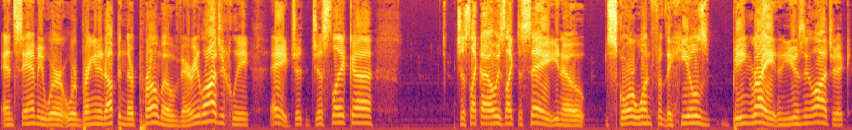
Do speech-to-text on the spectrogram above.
and Sami were were bringing it up in their promo very logically. Hey, j- just like uh, just like I always like to say, you know, score one for the heels being right and using logic.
